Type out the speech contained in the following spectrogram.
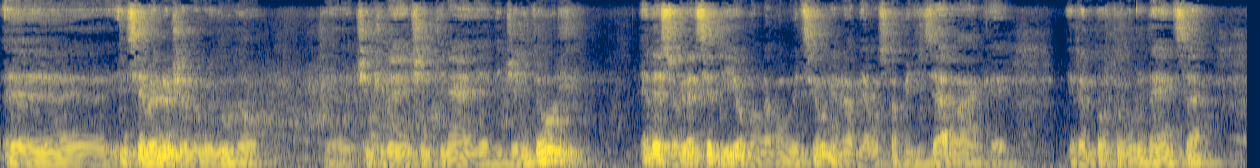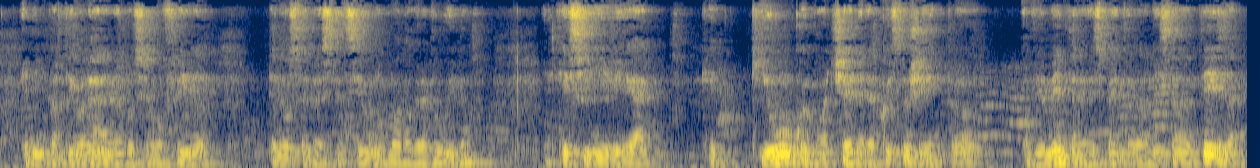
eh, insieme a noi ci hanno creduto eh, centinaia e centinaia di genitori e adesso grazie a Dio con la convenzione noi abbiamo stabilizzato anche il rapporto con l'utenza ed in particolare noi possiamo offrire le nostre prestazioni in modo gratuito, il che significa che chiunque può accedere a questo centro, ovviamente nel rispetto della lista d'attesa,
